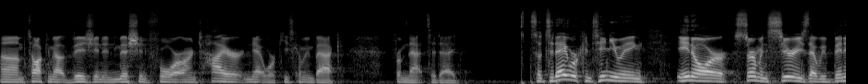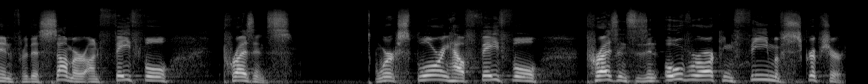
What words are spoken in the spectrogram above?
um, talking about vision and mission for our entire network. He's coming back from that today. So, today we're continuing in our sermon series that we've been in for this summer on faithful presence. We're exploring how faithful presence is an overarching theme of Scripture,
